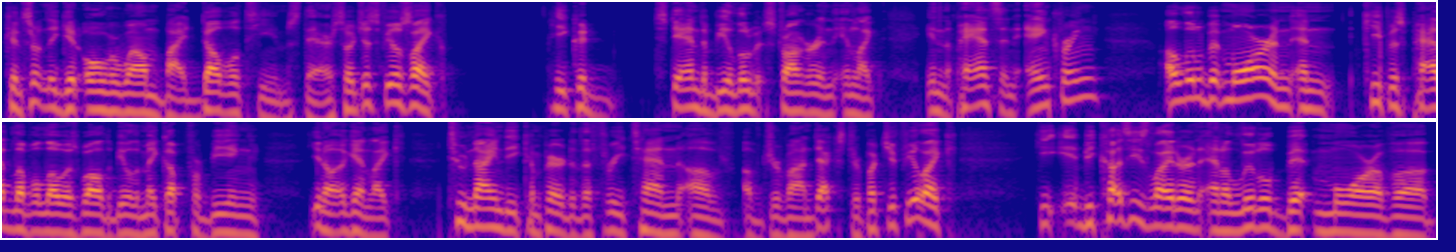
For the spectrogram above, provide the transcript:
can certainly get overwhelmed by double teams there. So it just feels like he could stand to be a little bit stronger in, in like in the pants and anchoring a little bit more and, and keep his pad level low as well to be able to make up for being, you know, again, like 290 compared to the 310 of of Gervon Dexter. But you feel like he because he's lighter and, and a little bit more of a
